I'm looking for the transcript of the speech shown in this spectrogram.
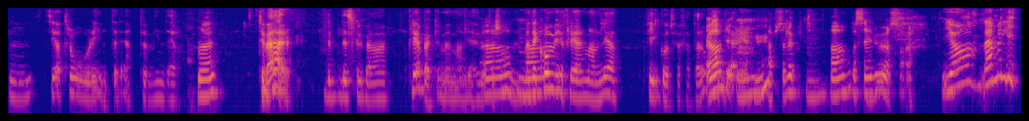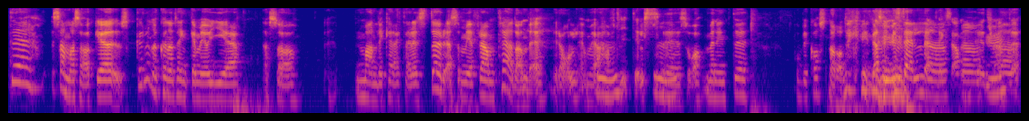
det. Mm. Så jag tror inte det för min del. Nej. Tyvärr. Det, det skulle vara fler böcker med manliga huvudpersoner. Ja, men det kommer ju fler manliga feelgood-författare också. Ja, det är det. Mm. Absolut. Mm. Ja, vad säger du då Sara? Ja, nej men lite samma sak. Jag skulle nog kunna tänka mig att ge alltså, manlig karaktär en större, alltså mer framträdande roll än vad jag har haft Mm. hittills. Mm. Eh, Så, men inte på bekostnad av den kvinnliga, alltså inte istället. Ja, liksom. ja, jag tror ja. inte.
